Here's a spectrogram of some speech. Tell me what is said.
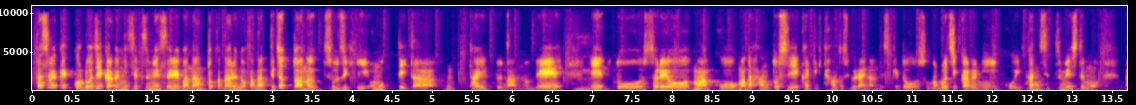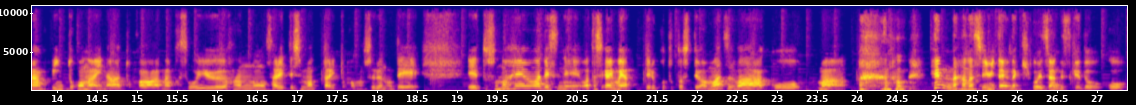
私は結構ロジカルに説明すればなんとかなるのかなってちょっとあの正直思っていたタイプなので、うん、えっ、とそれをまあこうまだ半年帰ってきて半年ぐらいなんですけどそのロジカルにこういかに説明してもなんかピンとこないなとかなんかそういう反応されてしまったりとかもするのでえ、ー、と、その辺はですね、私が今やってることとしては、まずは、こう、まあ、変な話みたいな聞こえちゃうんですけど、こ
